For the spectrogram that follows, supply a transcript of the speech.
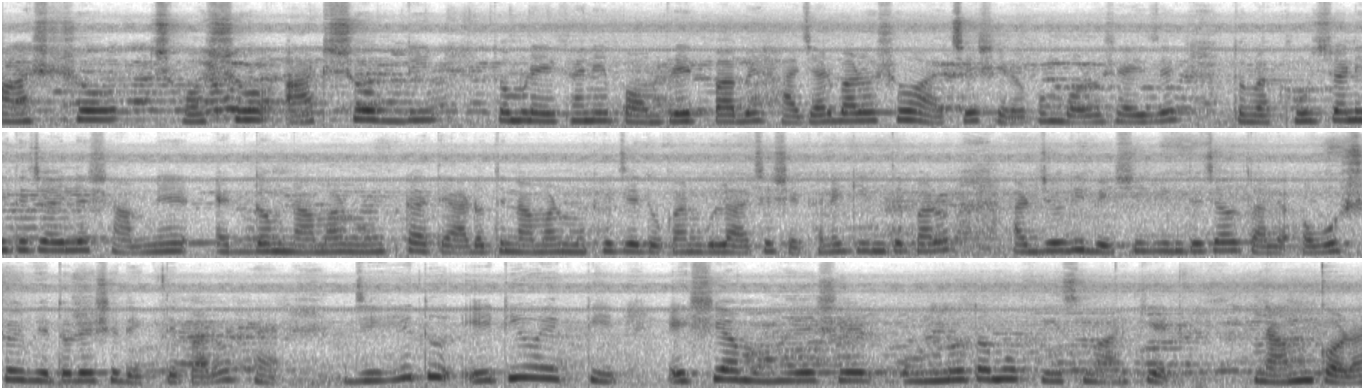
পাঁচশো, ছশো, আটশো অবধি তোমরা এখানে পমপ্লেট পাবে। হাজার বারোশো আছে, সেরকম বড় সাইজের তোমরা খুচরা নিতে চাইলে সামনে একদম নামার মুখটাতে আড়তে নামার মুখে যে দোকানগুলো আছে, সেখানে কিনতে পারো। আর যদি বেশি কিনতে চাও, তাহলে অবশ্যই ভেতরে এসে দেখতে পারো। হ্যাঁ যেহেতু এটিও একটি এশিয়া মহাদেশের অন্যতম ফিশ মার্কেট নাম করা,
